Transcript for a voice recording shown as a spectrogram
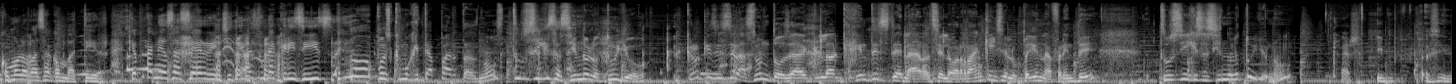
¿Cómo lo vas a combatir? ¿Qué planeas hacer, Richie? ¿Tienes una crisis? No, pues como que te apartas, ¿no? Tú sigues haciendo lo tuyo. Creo que ese es el asunto. O sea, que la gente se, la- se lo arranque y se lo pegue en la frente. Tú sigues haciendo lo tuyo, ¿no? Claro. Y así.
